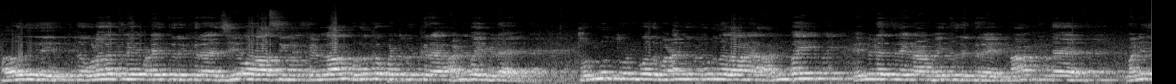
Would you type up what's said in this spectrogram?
அதாவது இந்த உலகத்திலே படைத்திருக்கிற ஜீவராசிகளுக்கெல்லாம் கொடுக்கப்பட்டிருக்கிற அன்பை விட தொண்ணூத்தி ஒன்பது மடங்கு கூடுதலான அன்பை என்னிடத்திலே நான் வைத்திருக்கிறேன். நான் இந்த மனித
